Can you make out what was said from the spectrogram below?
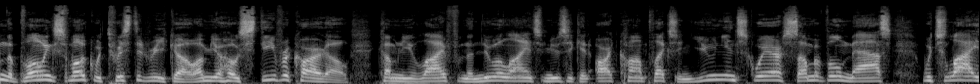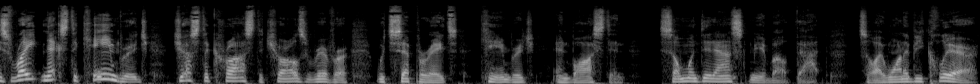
Welcome to Blowing Smoke with Twisted Rico. I'm your host, Steve Ricardo, coming to you live from the New Alliance Music and Art Complex in Union Square, Somerville, Mass., which lies right next to Cambridge, just across the Charles River, which separates Cambridge and Boston. Someone did ask me about that, so I want to be clear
